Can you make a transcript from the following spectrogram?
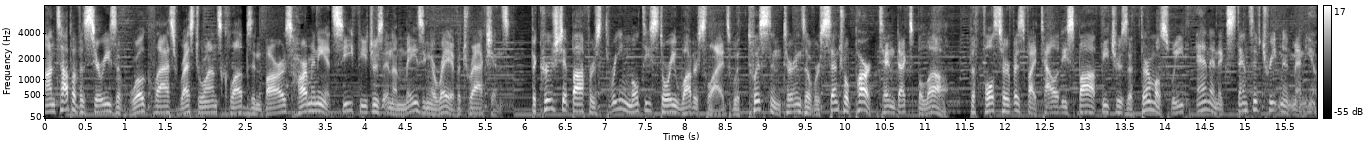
On top of a series of world-class restaurants, clubs, and bars, Harmony at Sea features an amazing array of attractions. The cruise ship offers three multi-story water slides with twists and turns over Central Park 10 decks below. The full-service Vitality Spa features a thermal suite and an extensive treatment menu,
